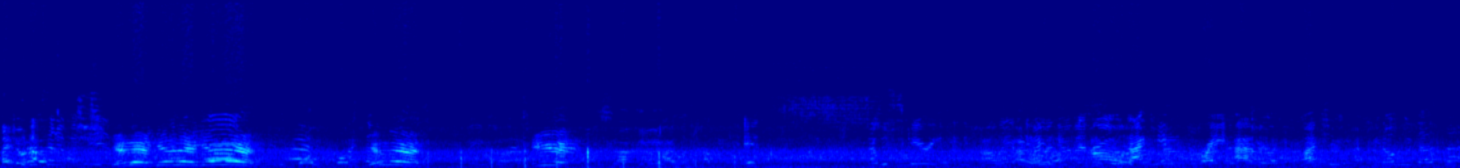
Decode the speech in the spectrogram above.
said it was in. Get it in, get it in, get it in. Get it in. Eat it. That was scary. Bro, that came right at me. Actually, you know who does that?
